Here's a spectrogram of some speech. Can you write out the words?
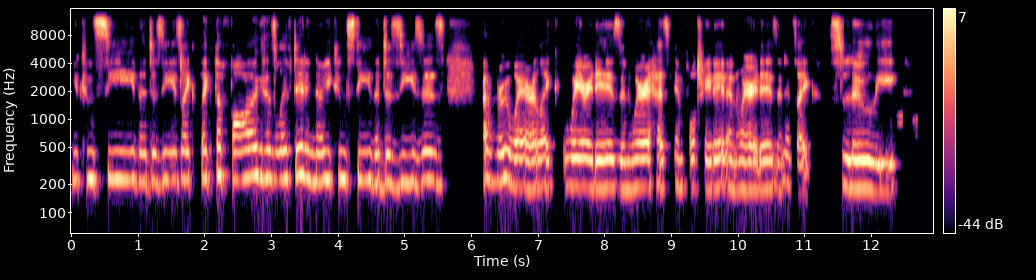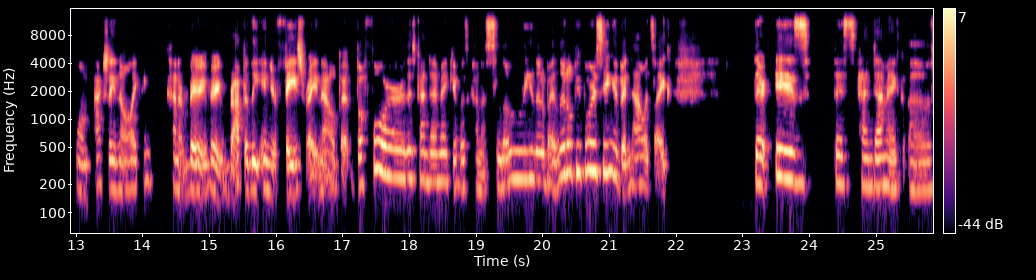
you can see the disease like like the fog has lifted and now you can see the diseases everywhere like where it is and where it has infiltrated and where it is. And it's like slowly well actually no i think kind of very, very rapidly in your face right now. But before this pandemic, it was kind of slowly, little by little, people were seeing it. But now it's like there is this pandemic of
